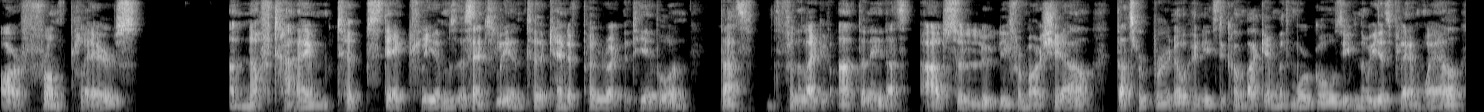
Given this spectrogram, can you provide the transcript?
our front players enough time to stake claims essentially and to kind of put it out the table and that's for the like of Antony, that's absolutely for Martial, that's for Bruno who needs to come back in with more goals even though he is playing well.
